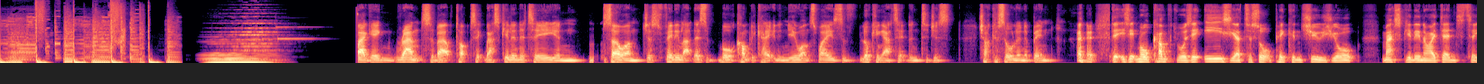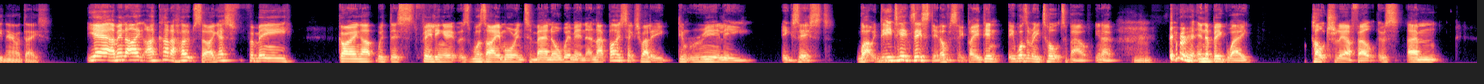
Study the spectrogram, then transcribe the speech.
Bagging rants about toxic masculinity and mm. so on, just feeling like there's more complicated and nuanced ways of looking at it than to just chuck us all in a bin. is it more comfortable? Is it easier to sort of pick and choose your masculine identity nowadays? Yeah, I mean, I, I kind of hope so. I guess for me, growing up with this feeling, it was was I more into men or women, and that bisexuality didn't really exist. Well, it, it existed obviously, but it didn't. It wasn't really talked about, you know, mm. in a big way. Culturally, I felt it was. um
